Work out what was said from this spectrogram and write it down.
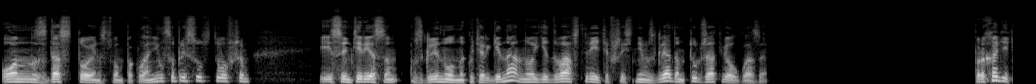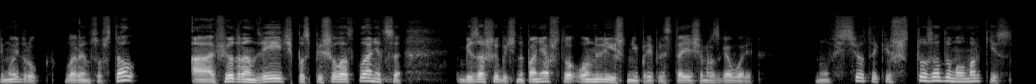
Он с достоинством поклонился присутствовавшим и с интересом взглянул на Кутергина, но, едва встретившись с ним взглядом, тут же отвел глаза. «Проходите, мой друг». Лоренцо встал, а Федор Андреевич поспешил откланяться, безошибочно поняв, что он лишний при предстоящем разговоре. Но все-таки что задумал Маркиз?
